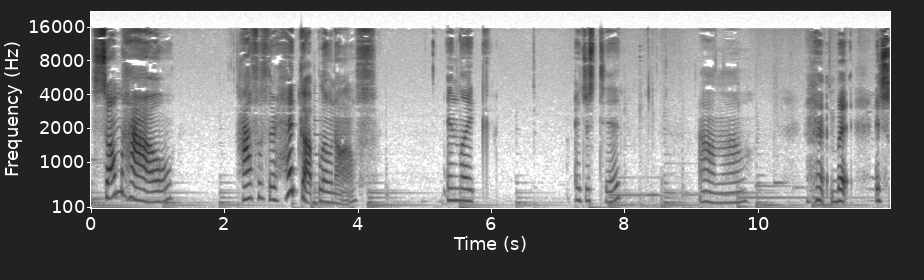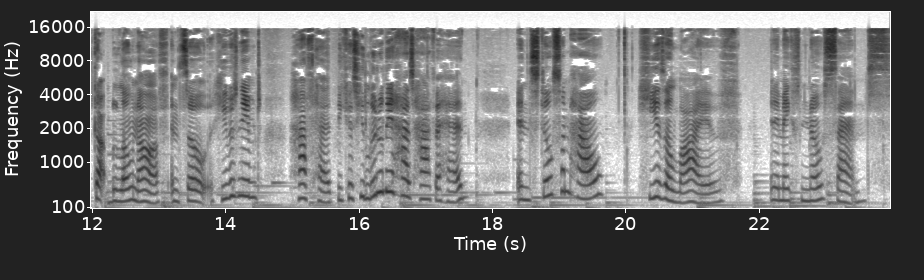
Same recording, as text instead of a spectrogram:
somehow half of their head got blown off, and like it just did. I don't know. but it just got blown off. And so he was named Half Head because he literally has half a head and still somehow he is alive. And it makes no sense.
